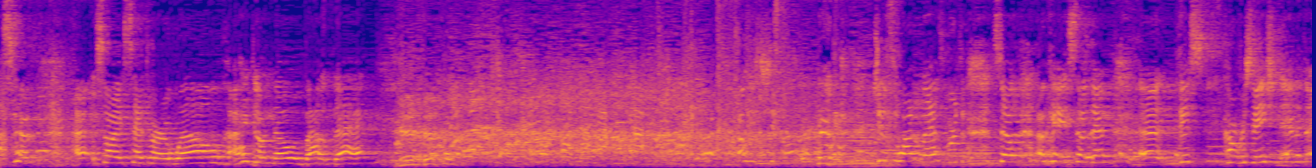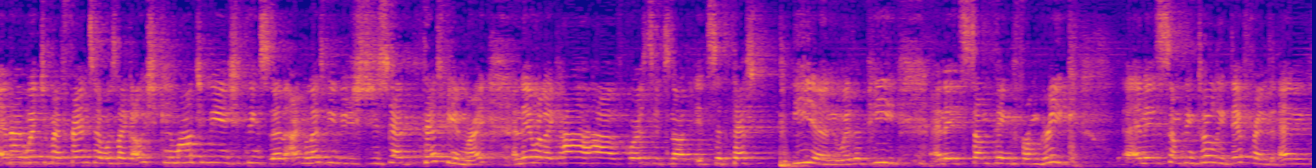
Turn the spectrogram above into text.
so, uh, so I said to her, "Well, I don't know about that." Oh. Just one last word. So, okay, so then uh, this conversation ended, and I went to my friends and was like, "Oh, she came on to me, and she thinks that I'm a lesbian. She said thespian, right?" And they were like, "Ha ha ha! Of course, it's not. It's a thespian with a p, and it's something from Greek." And it's something totally different, and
